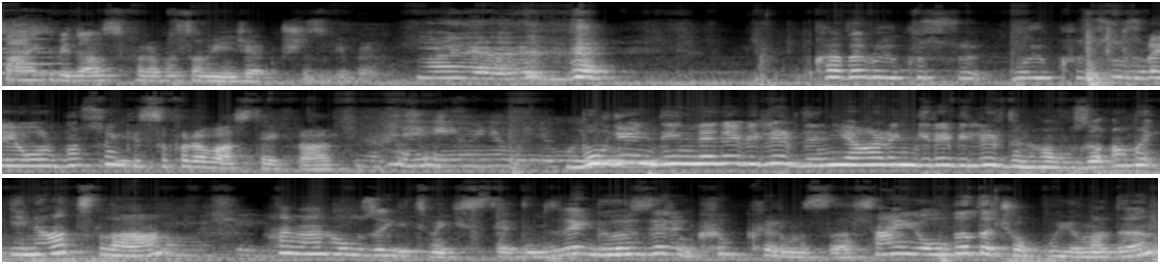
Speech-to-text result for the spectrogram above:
Sanki bir daha sıfıra basamayacakmışız gibi. O kadar uykusu, uykusuz ve yorgunsun ki sıfıra bas tekrar. Bugün dinlenebilirdin, yarın girebilirdin havuza ama inatla hemen havuza gitmek istediniz ve gözlerin kıpkırmızı. Sen yolda da çok uyumadın.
